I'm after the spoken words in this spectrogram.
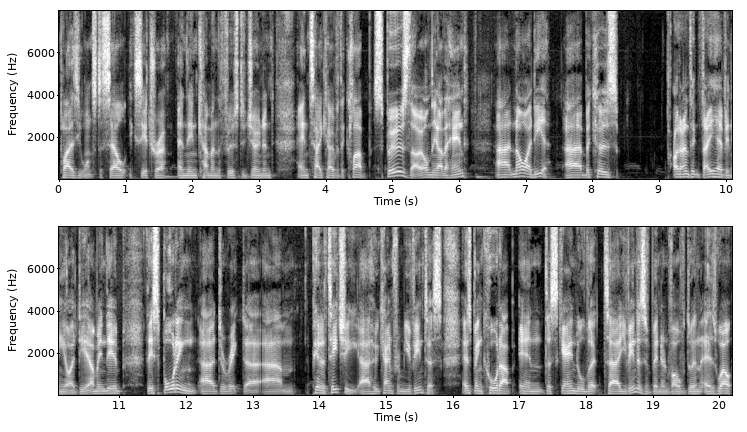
players he wants to sell, etc. And then come in the 1st of June and, and take over the club. Spurs, though, on the other hand, uh, no idea uh, because. I don't think they have any idea. I mean, their their sporting uh, director, um, Paratici, uh, who came from Juventus, has been caught up in the scandal that uh, Juventus have been involved in as well,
